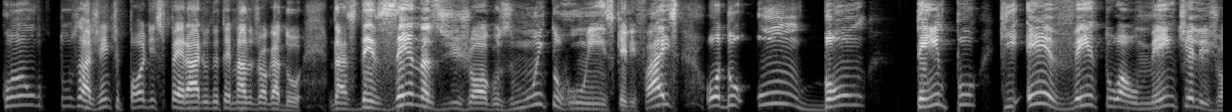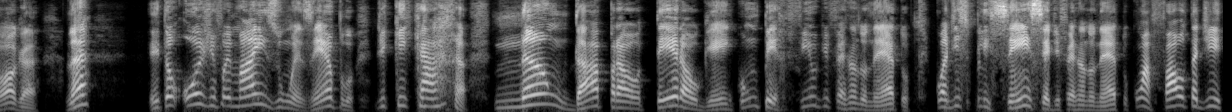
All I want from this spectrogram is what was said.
quantos a gente pode esperar de um determinado jogador? Das dezenas de jogos muito ruins que ele faz ou do um bom tempo que eventualmente ele joga, né? Então, hoje foi mais um exemplo de que, cara, não dá para ter alguém com um perfil de Fernando Neto, com a displicência de Fernando Neto, com a falta de,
